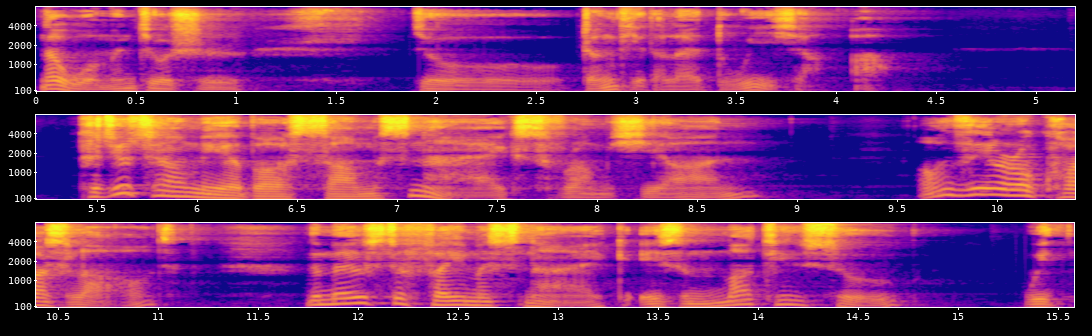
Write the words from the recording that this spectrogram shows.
那我们就是。就整体的来读一下啊。Could you tell me about some snacks from Xi'an? Oh, there are quite a lot. The most famous snack is mutton soup with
